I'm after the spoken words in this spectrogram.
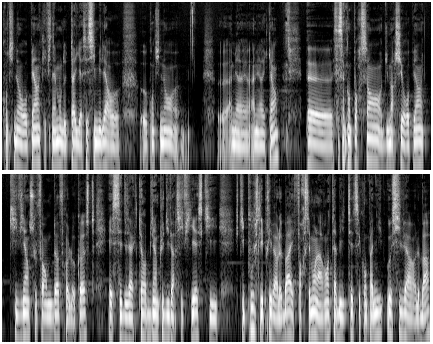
continent européen, qui est finalement de taille assez similaire au, continent euh, américain, euh, c'est 50% du marché européen qui vient sous forme d'offres low cost et c'est des acteurs bien plus diversifiés, ce qui, pousse les prix vers le bas et forcément la rentabilité de ces compagnies aussi vers le bas.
